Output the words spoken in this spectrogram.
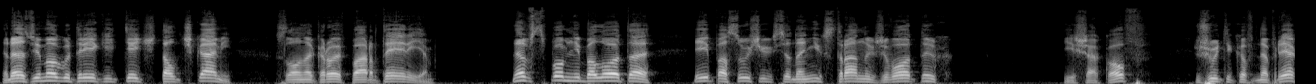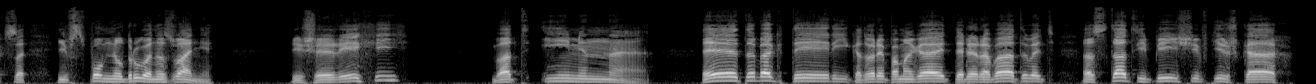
Разве могут реки течь толчками, словно кровь по артериям? Но вспомни болото и пасущихся на них странных животных, Ишаков? Жутиков напрягся и вспомнил другое название. Ишерехий? Вот именно. Это бактерии, которые помогают перерабатывать остатки пищи в кишках.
